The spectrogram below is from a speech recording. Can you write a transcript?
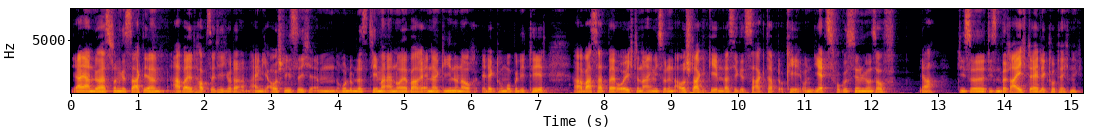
Ja, Jan, du hast schon gesagt, ihr arbeitet hauptsächlich oder eigentlich ausschließlich ähm, rund um das Thema erneuerbare Energien und auch Elektromobilität. Was hat bei euch denn eigentlich so den Ausschlag gegeben, dass ihr gesagt habt, okay, und jetzt fokussieren wir uns auf ja, diese, diesen Bereich der Elektrotechnik?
